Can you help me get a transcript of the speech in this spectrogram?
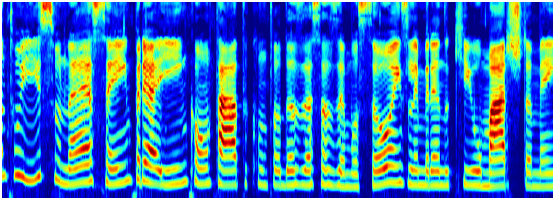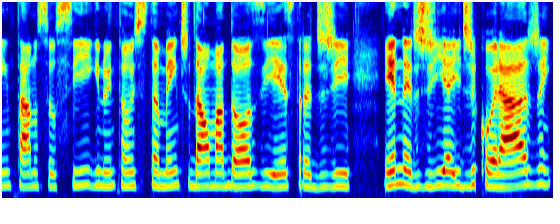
Enquanto isso, né, sempre aí em contato com todas essas emoções, lembrando que o Marte também está no seu signo, então isso também te dá uma dose extra de energia e de coragem.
